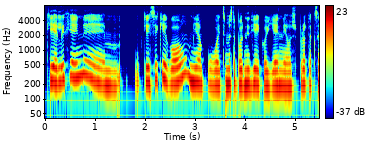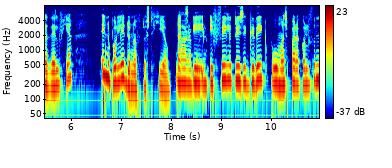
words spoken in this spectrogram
Και η αλήθεια είναι και εσύ και εγώ, μια που έτσι είμαστε από την ίδια οικογένεια ως πρώτα ξαδέλφια, είναι πολύ έντονο αυτό το στοιχείο. Εντάξει, οι, οι, φίλοι του Easy Greek που μας παρακολουθούν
